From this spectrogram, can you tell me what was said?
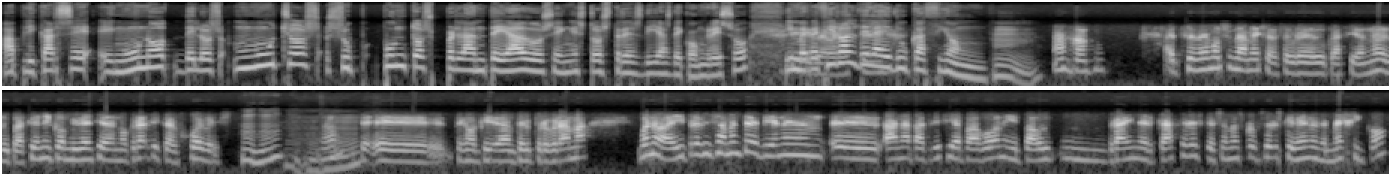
aplicarse en uno de los muchos subpuntos planteados en estos tres días de congreso y me refiero al de la educación. Hmm. Ajá. Tenemos una mesa sobre educación, ¿no? Educación y convivencia democrática el jueves. Eh, tengo aquí delante el programa bueno, ahí precisamente vienen eh, Ana Patricia Pavón y Paul mm, Brainer Cáceres, que son los profesores que vienen de México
